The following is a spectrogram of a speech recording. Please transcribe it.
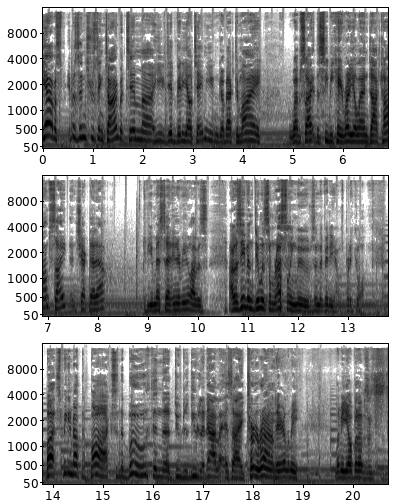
yeah, it was it was an interesting time. But Tim, uh, he did videotape me. You can go back to my website, the cbkradioland.com site, and check that out. If you missed that interview, I was I was even doing some wrestling moves in the video. It was pretty cool. But speaking about the box and the booth and the doodle doodle da as I turn around here, let me let me open up since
